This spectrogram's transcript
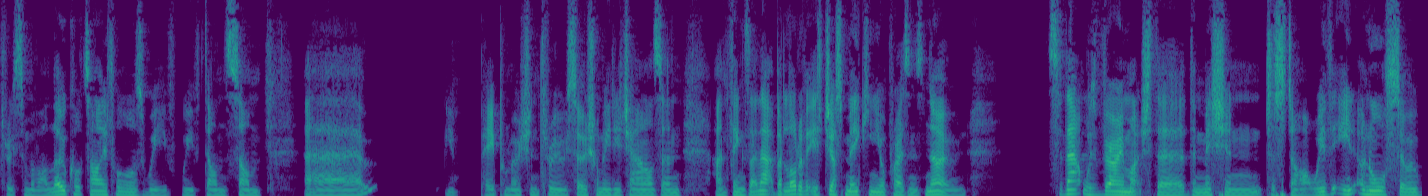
through some of our local titles we've we've done some uh, pay promotion through social media channels and and things like that. But a lot of it is just making your presence known. So that was very much the the mission to start with, and also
